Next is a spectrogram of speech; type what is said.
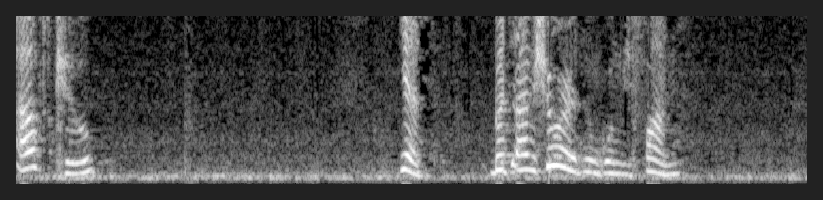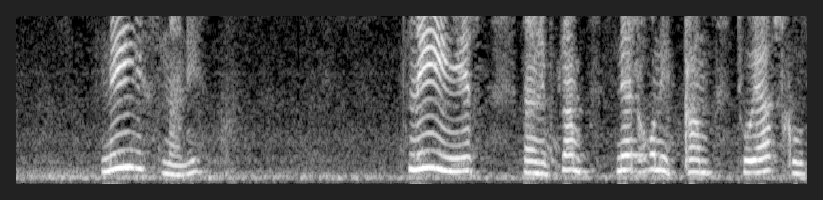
elf school? Yes, but I'm sure it's going to be fun. Please, Nanny. Please, Nanny, come, let only come to elf school.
